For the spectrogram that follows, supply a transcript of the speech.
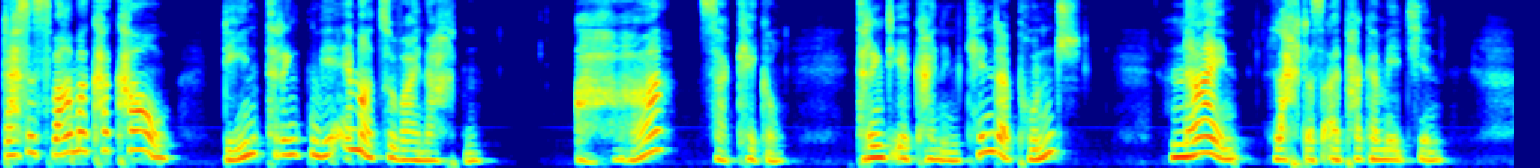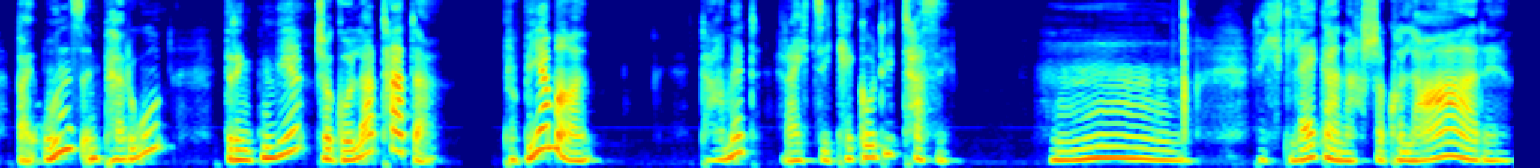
Das ist warmer Kakao. Den trinken wir immer zu Weihnachten. Aha, sagt Keko. Trinkt ihr keinen Kinderpunsch? Nein, lacht das Alpaka-Mädchen. Bei uns in Peru trinken wir Chocolatata. Probier mal. Damit reicht sie Keko die Tasse. Hm, riecht lecker nach Schokolade.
